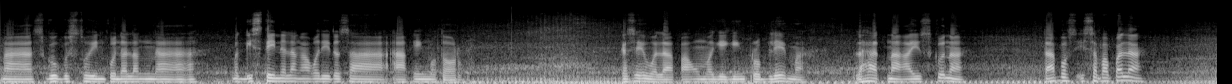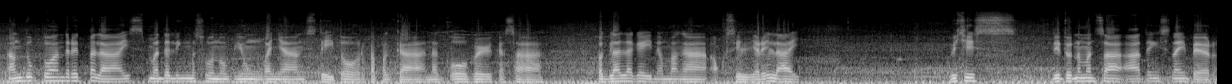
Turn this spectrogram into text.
mas gugustuhin ko na lang na mag-stay na lang ako dito sa aking motor. Kasi wala pa akong magiging problema. Lahat naayos ko na. Tapos isa pa pala ang Duke 200 pala is madaling masunog yung kanyang stator kapag ka nag-over ka sa paglalagay ng mga auxiliary light which is dito naman sa ating sniper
